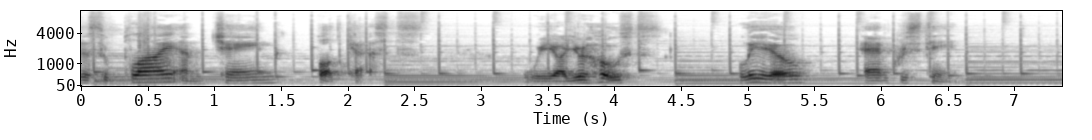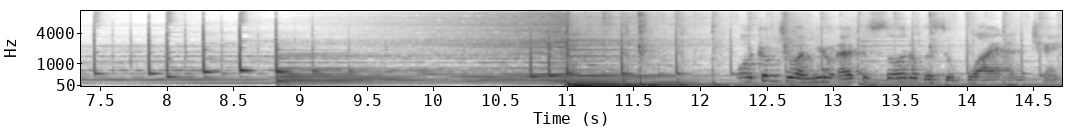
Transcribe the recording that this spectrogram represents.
the Supply and Chain Podcasts. We are your hosts, Leo and Christine. Welcome to a new episode of the Supply and Chain.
